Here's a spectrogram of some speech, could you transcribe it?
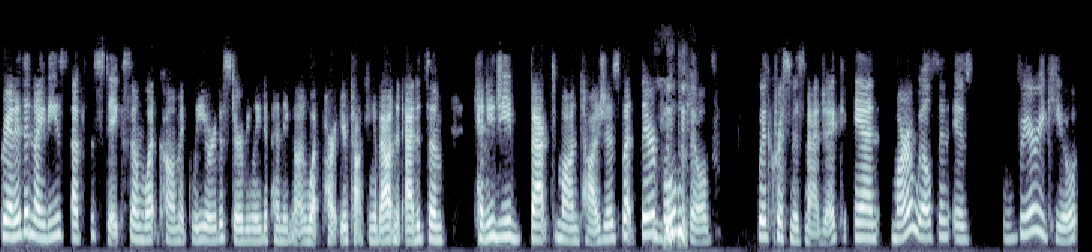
Granted, the 90s upped the stakes somewhat comically or disturbingly, depending on what part you're talking about, and it added some Kenny G backed montages, but they're both filled with Christmas magic. And Mara Wilson is very cute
